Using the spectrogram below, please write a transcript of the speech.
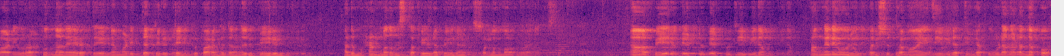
പാടി ഉറക്കുന്ന നേരത്ത് എന്നെ മടിത്തട്ടിലിട്ട് എനിക്ക് പറഞ്ഞു തന്നൊരു പേരുണ്ട്. അത് മുഹമ്മദ് മുസ്തഫയുടെ പേരാണ് വസല്ലം. ആ പേര് കേട്ടു കേട്ടു ജീവിതം അങ്ങനെ ഒരു പരിശുദ്ധമായ ജീവിതത്തിന്റെ കൂടെ നടന്നപ്പോൾ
